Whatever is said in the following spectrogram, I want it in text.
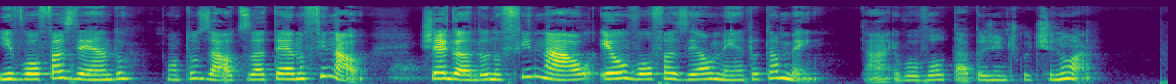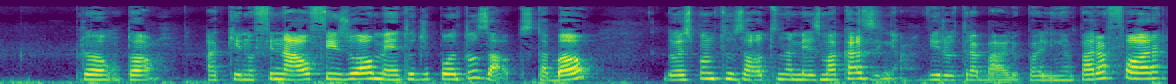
e vou fazendo pontos altos até no final. Chegando no final, eu vou fazer aumento também, tá? Eu vou voltar pra gente continuar. Pronto, ó. Aqui no final, fiz o aumento de pontos altos, tá bom? Dois pontos altos na mesma casinha. Viro o trabalho com a linha para fora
